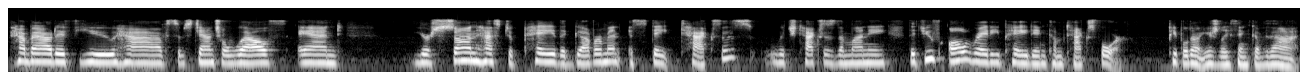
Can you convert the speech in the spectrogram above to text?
How about if you have substantial wealth and your son has to pay the government estate taxes, which taxes the money that you've already paid income tax for? People don't usually think of that.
